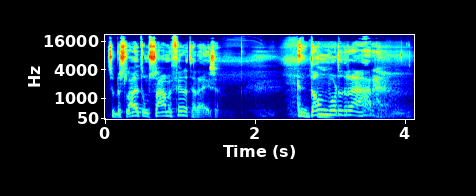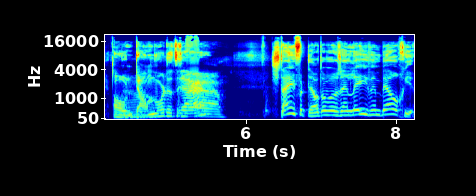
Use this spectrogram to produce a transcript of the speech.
Ze besluiten om samen verder te reizen. En dan wordt het raar. Oh, dan wordt het raar. Ja. Stijn vertelt over zijn leven in België.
